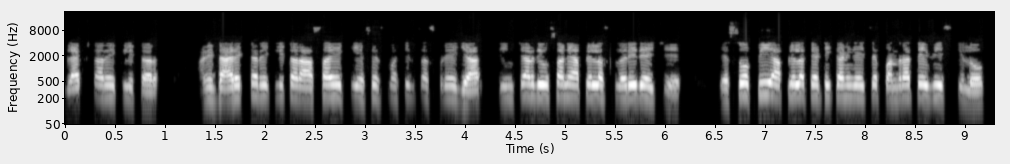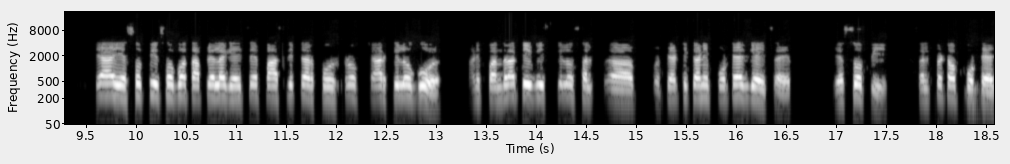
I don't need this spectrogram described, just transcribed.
ब्लॅक स्टार एक लिटर आणि डायरेक्टर एक लिटर असा एक एस एस मशीनचा स्प्रे घ्या. तीन चार दिवसांनी आपल्याला स्लरी द्यायची एस ओ पी आपल्याला त्या ठिकाणी घ्यायचे पंधरा ते वीस किलो. त्या एस ओ पी सोबत आपल्याला घ्यायचे पाच लिटर फोरस्ट्रोक चार किलो गुळ आणि पंधरा ते वीस किलो सल त्या ठिकाणी पोटॅश घ्यायचं आहे. S O P sulphate of potash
